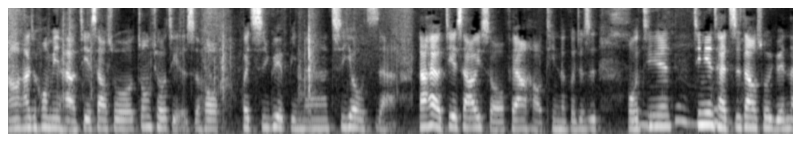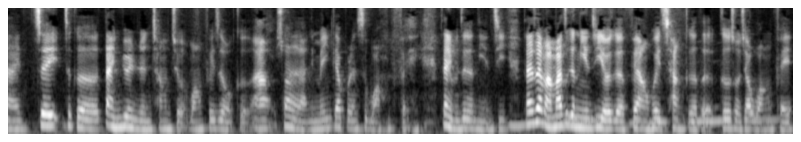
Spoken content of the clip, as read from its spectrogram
然后他就后面还有介绍说，中秋节的时候会吃月饼啊，吃柚子啊，然后还有介绍一首非常好听的歌，就是我今天今天才知道说，原来这这个“但愿人长久”王菲这首歌啊，算了啦，你们应该不认识王菲，在你们这个年纪，但是在妈妈这个年纪，有一个非常会唱歌的歌手叫王菲，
